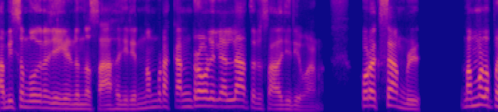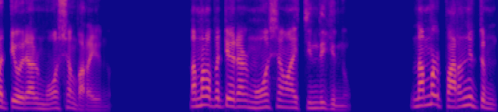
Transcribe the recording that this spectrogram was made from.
അഭിസംബോധന ചെയ്യേണ്ടുന്ന സാഹചര്യം നമ്മുടെ കൺട്രോളിലല്ലാത്തൊരു സാഹചര്യമാണ്. ഫോർ എക്സാമ്പിൾ നമ്മളെപ്പറ്റി ഒരാൾ മോശം പറയുന്നു. നമ്മളെപ്പറ്റി ഒരാൾ മോശമായി ചിന്തിക്കുന്നു. നമ്മൾ പറഞ്ഞിട്ടും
